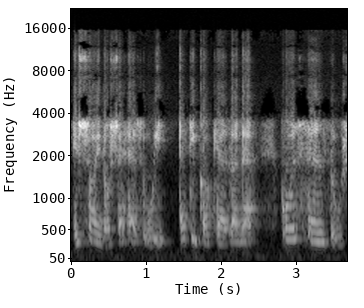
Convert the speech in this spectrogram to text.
és sajnos ehhez új etika kellene, konszenzus,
